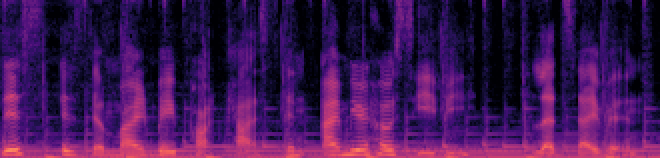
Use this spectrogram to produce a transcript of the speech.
This is the Mind Babe podcast, and I'm your host, Evie. Let's dive in.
